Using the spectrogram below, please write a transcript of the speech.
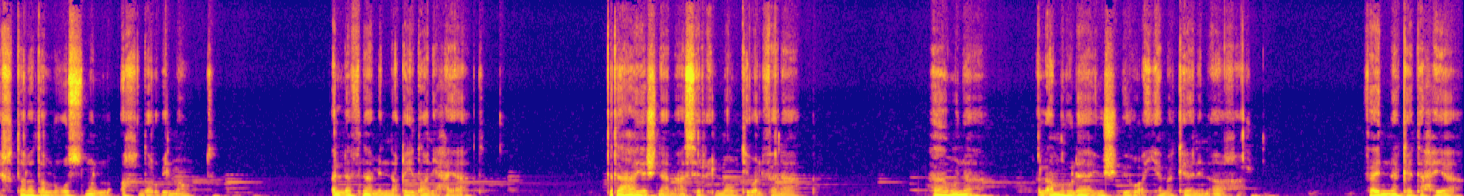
اختلط الغصن الأخضر بالموت. ألفنا من نقيضان حياة. تعايشنا مع سر الموت والفناء. ها هنا الأمر لا يشبه أي مكان آخر. فإنك تحيا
